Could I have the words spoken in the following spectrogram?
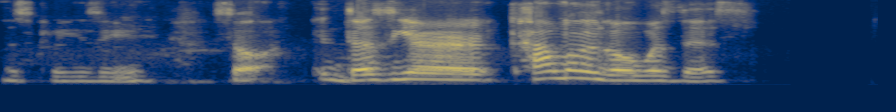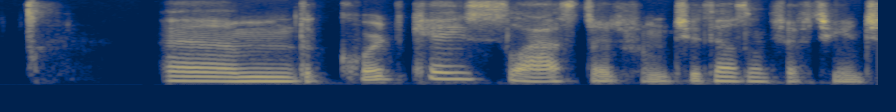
that's crazy so does your how long ago was this um, the court case lasted from 2015 to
